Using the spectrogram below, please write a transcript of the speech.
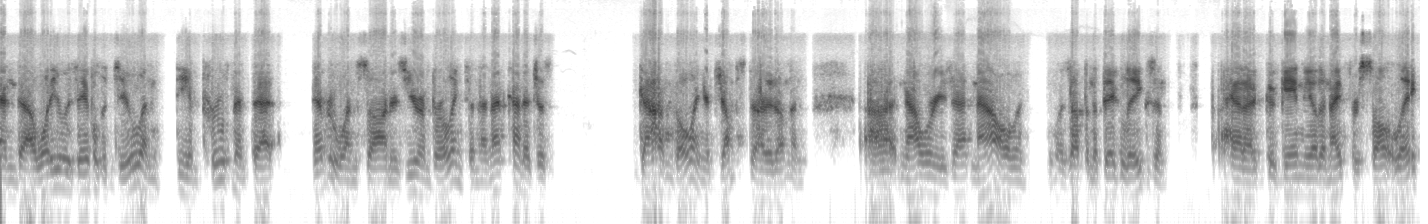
and uh, what he was able to do, and the improvement that everyone saw in his year in Burlington, and that kind of just got him going and jump started him. And uh, now where he's at now, and was up in the big leagues, and had a good game the other night for Salt Lake.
